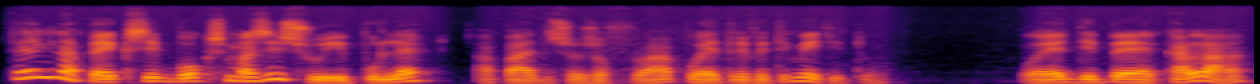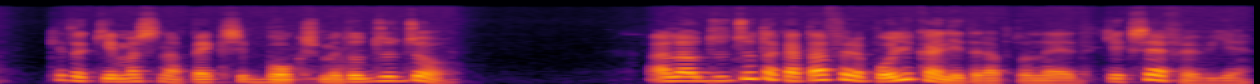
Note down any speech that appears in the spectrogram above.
Θέλει να παίξει box μαζί σου, Ήπουλε, απάντησε ο Ζωφρουά που έτριβε τη μύτη του. Ο Έντ είπε καλά και δοκίμασε να παίξει box με τον Τζοτζό. Αλλά ο Τζοτζό τα κατάφερε πολύ καλύτερα από τον Έντ και ξέφευγε.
